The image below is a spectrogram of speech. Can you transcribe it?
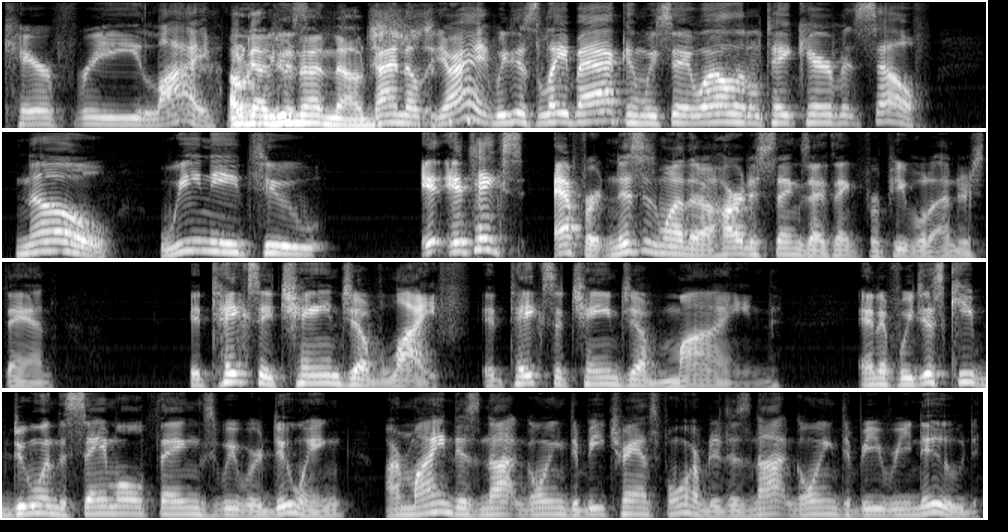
carefree life. I don't gotta we do nothing now. Kind of, right. We just lay back and we say, well, it'll take care of itself. No, we need to, it, it takes effort. And this is one of the hardest things, I think, for people to understand. It takes a change of life, it takes a change of mind. And if we just keep doing the same old things we were doing, our mind is not going to be transformed. It is not going to be renewed.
